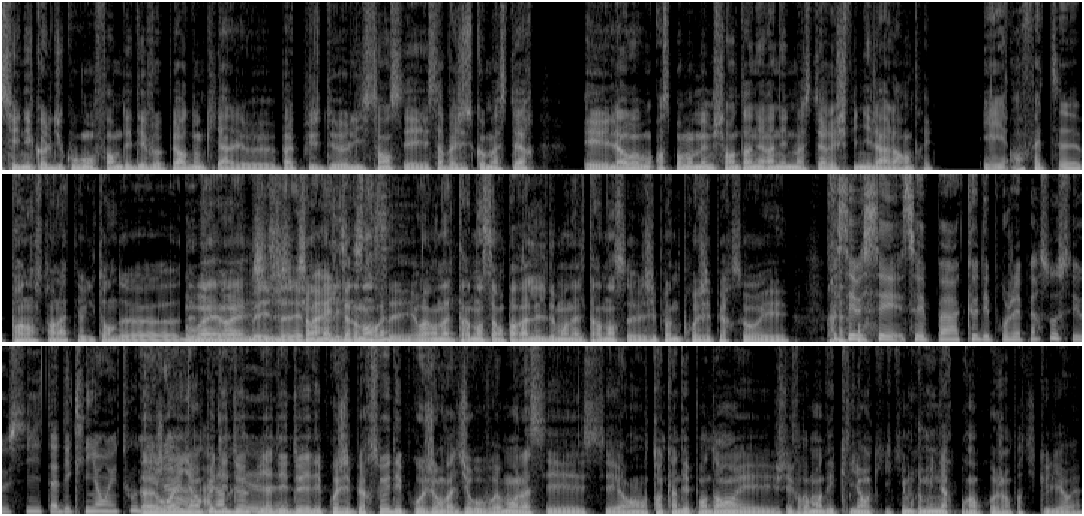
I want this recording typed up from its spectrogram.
c'est une école du coup où on forme des développeurs. Donc il y a le bac plus 2, licence et ça va jusqu'au master. Et là, en ce moment même, je suis en dernière année de master et je finis là à la rentrée. Et en fait, euh, pendant ce temps-là, tu as eu le temps de. de ouais, ouais, j'ai- je j'avais suis en alternance. Et, ouais, en alternance et en parallèle de mon alternance, euh, j'ai plein de projets perso et c'est- pas que des projets perso, c'est aussi, t'as des clients et tout. Euh, déjà, ouais, il y a un peu des deux. que- Il y a des deux. Il y a des projets perso et des projets, on va dire, où vraiment là, c'est c'est en tant qu'indépendant et j'ai vraiment des clients qui, qui me rémunèrent pour un projet en particulier. Ouais.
